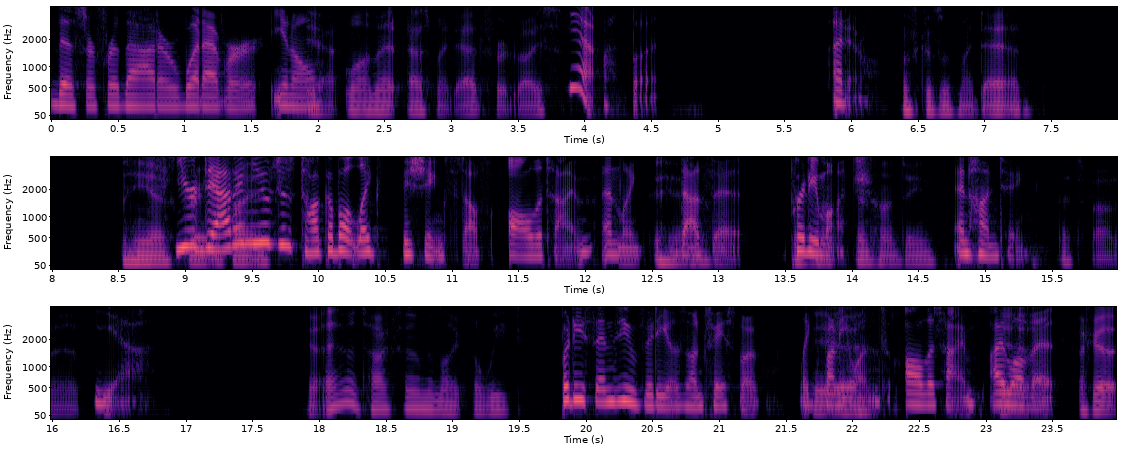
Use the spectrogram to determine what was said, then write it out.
this or for that or whatever, you know. Yeah. Well, I might ask my dad for advice. Yeah, but I don't know. That's because with my dad, and he has Your dad and you just talk about like fishing stuff all the time and like Yeah. that's it. And Pretty hunt- much. and hunting. And hunting. That's about it. Yeah. Yeah, I haven't talked to him in like a week. But he sends you videos on Facebook, like funny ones all the time. I love it. Okay.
